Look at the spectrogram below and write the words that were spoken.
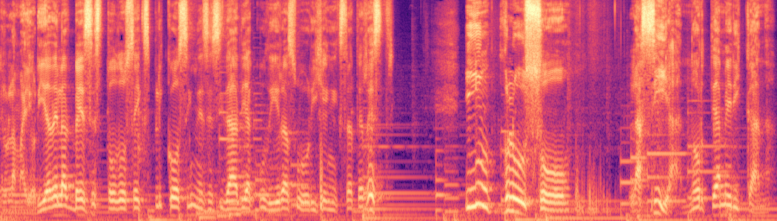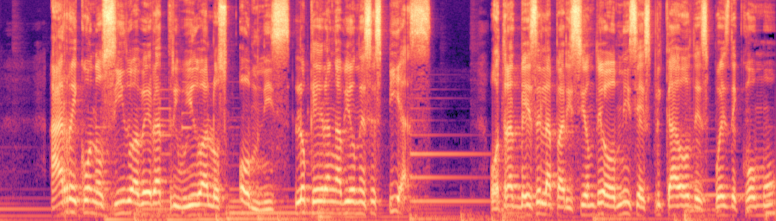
Pero la mayoría de las veces todo se explicó sin necesidad de acudir a su origen extraterrestre. Incluso la CIA norteamericana ha reconocido haber atribuido a los ovnis lo que eran aviones espías. Otras veces la aparición de ovnis se ha explicado después de cómo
